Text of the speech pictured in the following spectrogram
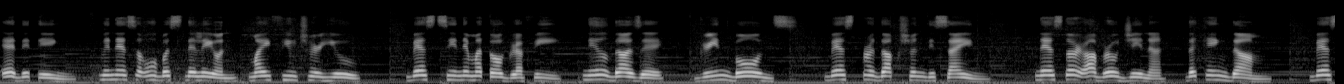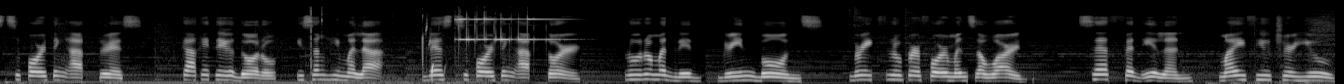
Editing. Vanessa Ubas de Leon, My Future You. Best Cinematography. Neil Daze. Green Bones. Best Production Design. Nestor Abrogina, The Kingdom. Best Supporting Actress. Kaki Teodoro, Isang Himala. Best Supporting Actor. Ruro Madrid, Green Bones. Breakthrough Performance Award. Seth Fedilan, My Future You.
